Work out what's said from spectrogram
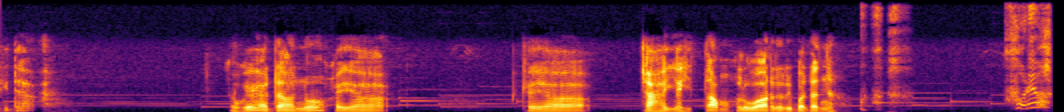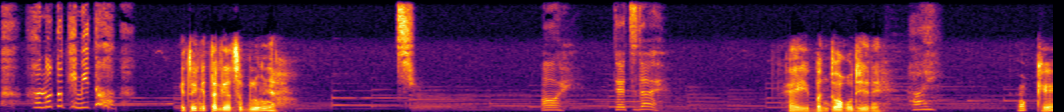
Tidak. Oke, okay, ada no kayak kayak cahaya hitam keluar dari badannya. Itu yang kita lihat sebelumnya. Hei, bantu aku di sini. Oke. Okay.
